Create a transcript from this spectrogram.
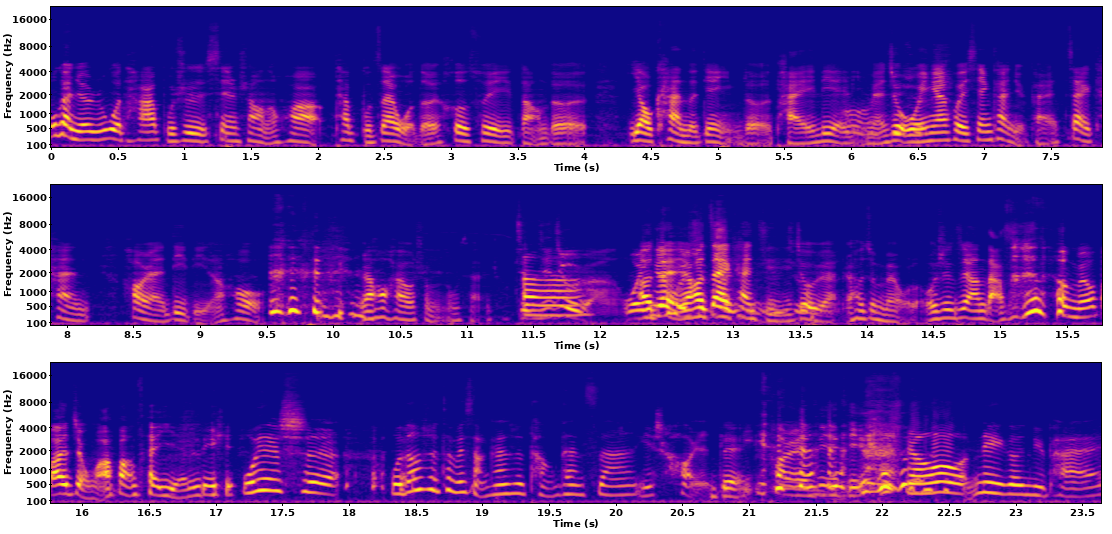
我感觉如果它不是线上的话，它不在我的贺岁档的。要看的电影的排列里面，就我应该会先看女排，再看浩然弟弟，然后，然后还有什么东西来着？紧急救援，啊对，然后再看紧急救援，然后就没有了。我是这样打算的，没有把囧妈放在眼里。我也是，我当时特别想看是《唐探三》，也是浩然弟弟，浩然弟弟。然后那个女排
